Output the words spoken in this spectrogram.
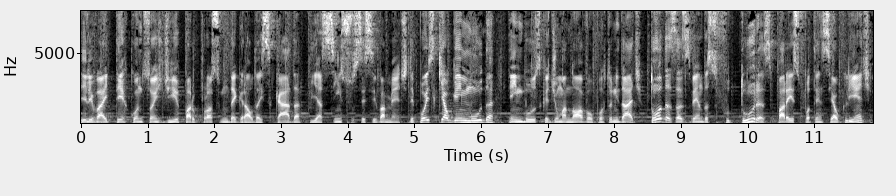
ele vai ter condições de ir para o próximo degrau da escada e assim sucessivamente. Depois que alguém muda em busca de uma nova oportunidade, todas as vendas futuras para esse potencial cliente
